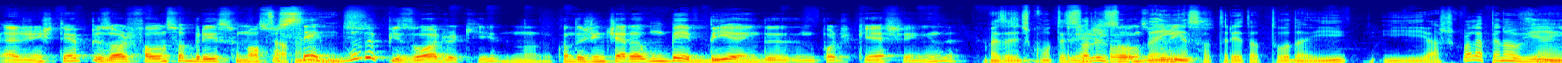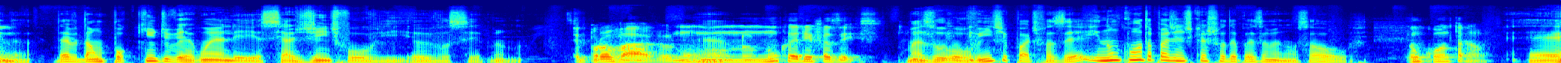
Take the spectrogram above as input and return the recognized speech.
A gente tem um episódio falando sobre isso. Nosso Exatamente. segundo episódio aqui, quando a gente era um bebê ainda no podcast ainda. Mas a gente contextualizou gente bem essa treta toda aí e acho que vale a pena ouvir Sim. ainda. Deve dar um pouquinho de vergonha alheia se a gente for ouvir, eu e você, Bruno. É provável, não, é. não, nunca iria fazer isso. Mas o ouvinte pode fazer e não conta pra gente que achou depois também não, só ouve. Não conta não. É...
